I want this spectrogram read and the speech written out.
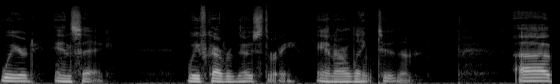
weird, and sick. We've covered those three, and I'll link to them. Uh,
